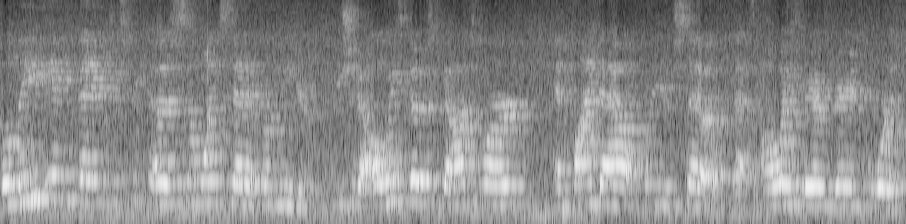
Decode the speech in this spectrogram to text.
believe anything just because someone said it from here. You should always go to God's Word and find out for yourself. That's always very, very important.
